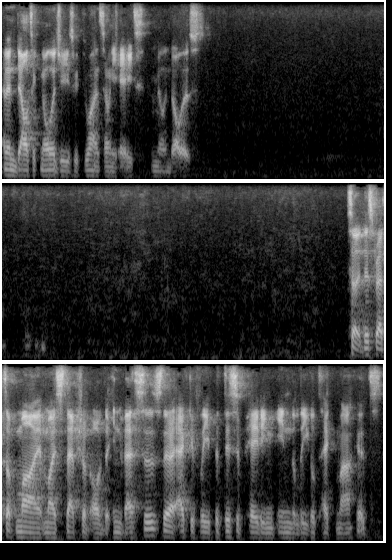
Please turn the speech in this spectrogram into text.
and then Dell Technologies with 278 million dollars. So this wraps up my, my snapshot of the investors that are actively participating in the legal tech markets.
